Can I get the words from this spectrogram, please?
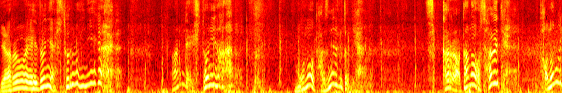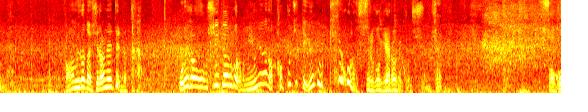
野郎は江戸には一人もいねえかなんで人にな。物を尋ねる時はしっかり頭を下げて頼むんだ。よ頼み方知らねえってんだったら俺が教えてやるから耳穴かっぽちってよく聞けこなするこぎやろうね今週そこ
